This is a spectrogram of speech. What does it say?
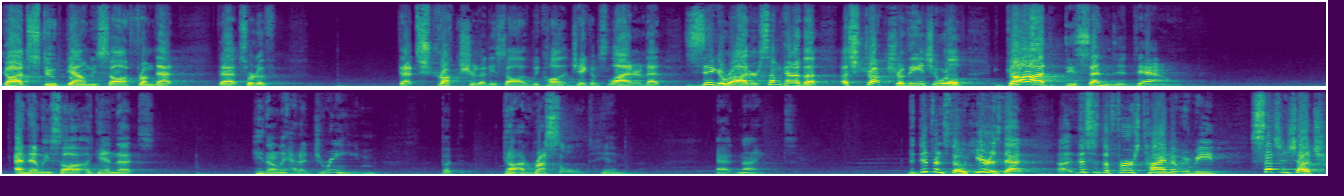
God stooped down, we saw, from that, that sort of that structure that he saw. We call it Jacob's ladder, that ziggurat or some kind of a, a structure of the ancient world. God descended down. And then we saw again that he not only had a dream, but God wrestled him at night. The difference, though, here is that uh, this is the first time that we read such and such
